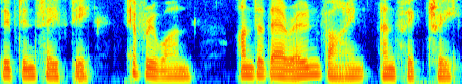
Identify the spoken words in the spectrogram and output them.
lived in safety, everyone under their own vine and fig tree.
